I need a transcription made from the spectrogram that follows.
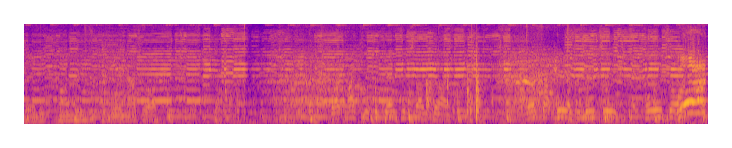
Landed cleanly for Boynazarov. Right high kick again from Saenchai. And there's that knee as he moves in. Holds on.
